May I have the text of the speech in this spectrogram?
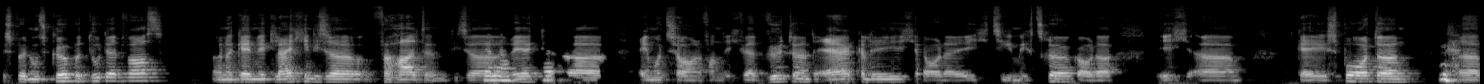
Wir spüren, uns Körper tut etwas und dann gehen wir gleich in diese Verhalten, diese genau. reaktive Emotionen von ich werde wütend, ärgerlich oder ich ziehe mich zurück oder ich äh, gehe sporten. äh,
